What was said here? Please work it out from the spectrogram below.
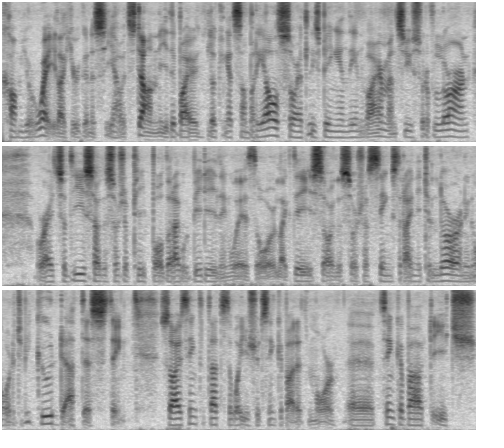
come your way. Like you're going to see how it's done either by looking at somebody else or at least being in the environment. So you sort of learn, right? So these are the sort of people that I would be dealing with, or like these are the sort of things that I need to learn in order to be good at this thing. So I think that that's the way you should think about it more. Uh, think about each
